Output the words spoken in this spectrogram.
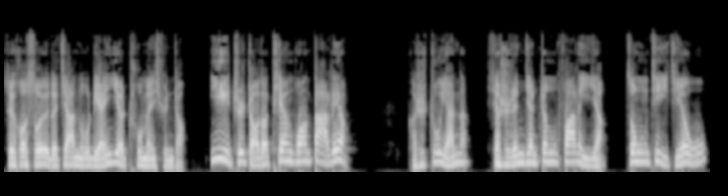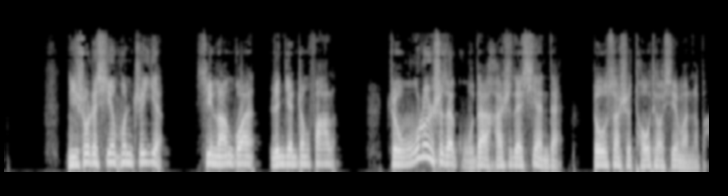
最后，所有的家奴连夜出门寻找，一直找到天光大亮。可是朱颜呢，像是人间蒸发了一样，踪迹皆无。你说这新婚之夜，新郎官人间蒸发了，这无论是在古代还是在现代，都算是头条新闻了吧？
